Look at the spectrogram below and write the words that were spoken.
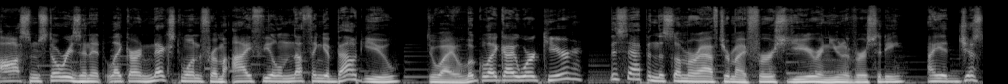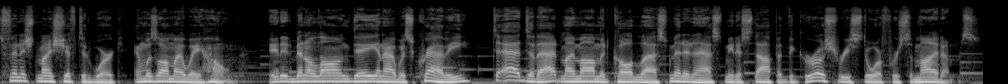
awesome stories in it, like our next one from I Feel Nothing About You. Do I look like I work here? This happened the summer after my first year in university. I had just finished my shift at work and was on my way home. It had been a long day and I was crabby. To add to that, my mom had called last minute and asked me to stop at the grocery store for some items.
